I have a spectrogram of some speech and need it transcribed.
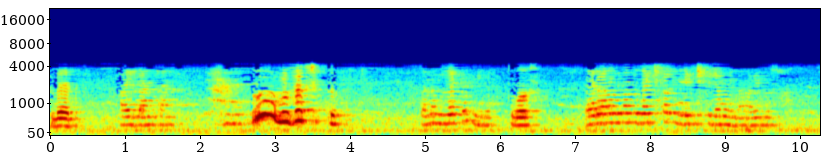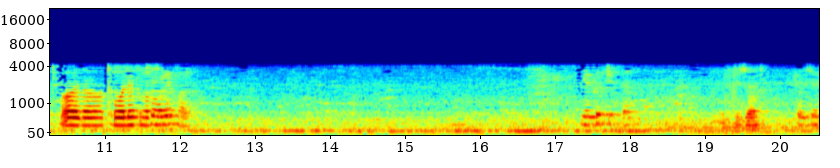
Ben. Hayır ben sen. Uuu mızrak çıktı. Sende mızrak yok muydu? Var. Eğer bana buradan mızrak çıkarsa direkt çıkacağım oyundan haberin olsun. Hayda tuvalet var. Tuvalet var. Yakıt çıktı. Güzel. Kötü.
